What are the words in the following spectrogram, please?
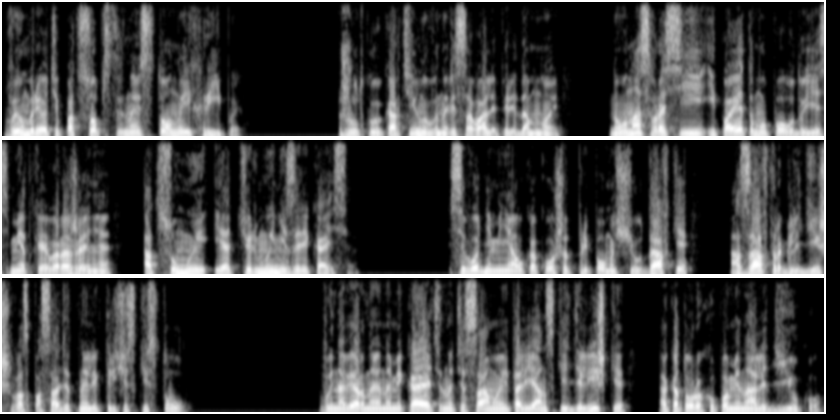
Вы умрете под собственные стоны и хрипы. Жуткую картину вы нарисовали передо мной, но у нас в России и по этому поводу есть меткое выражение «от сумы и от тюрьмы не зарекайся». Сегодня меня укокошат при помощи удавки, а завтра, глядишь, вас посадят на электрический стул. Вы, наверное, намекаете на те самые итальянские делишки, о которых упоминали Дьюку.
